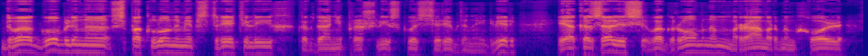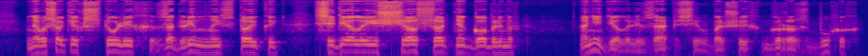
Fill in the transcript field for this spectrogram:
Два гоблина с поклонами встретили их, когда они прошли сквозь серебряные двери и оказались в огромном мраморном холле. На высоких стульях за длинной стойкой сидела еще сотня гоблинов. Они делали записи в больших грозбухах,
